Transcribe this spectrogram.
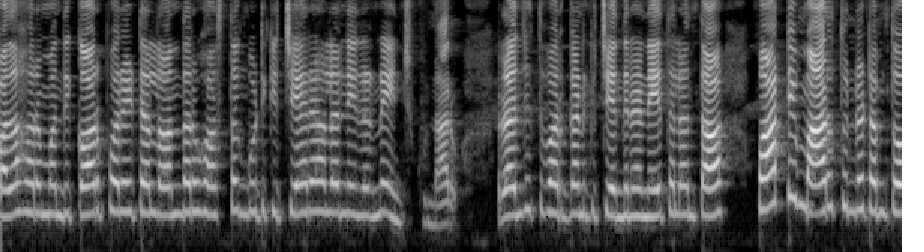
పద పదహారు మంది కార్పొరేటర్లు అందరూ హస్తంగుటికి చేరాలని నిర్ణయించుకున్నారు. రంజిత్ వర్గానికి చెందిన నేతలంతా పార్టీ మారుతుండటంతో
